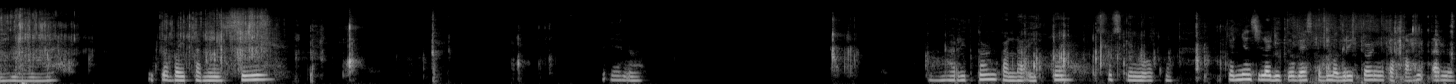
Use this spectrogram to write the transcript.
may mga... Ito, vitamin C. Ayan, o. Mga return pala ito. Sus, kinuha ko. Ganyan sila dito, guys. Pag mag-return ka, kahit ano.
